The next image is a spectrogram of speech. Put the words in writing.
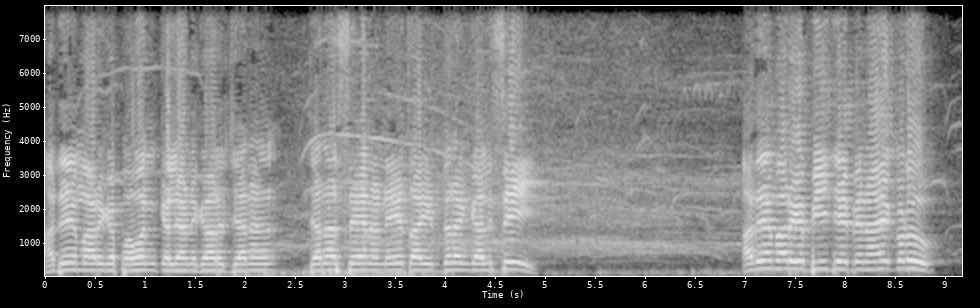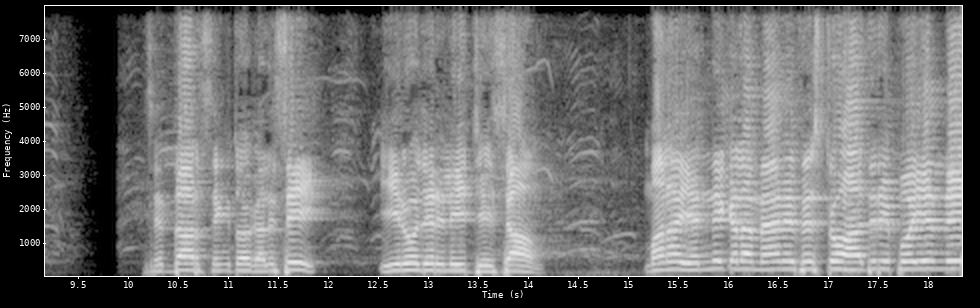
అదే మారిగా పవన్ కళ్యాణ్ గారు జన జనసేన నేత ఇద్దరం కలిసి అదే మారిగా బీజేపీ నాయకుడు సిద్ధార్థ్ సింగ్తో కలిసి ఈరోజు రిలీజ్ చేశాం. మన ఎన్నికల మేనిఫెస్టో అదిరిపోయింది.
